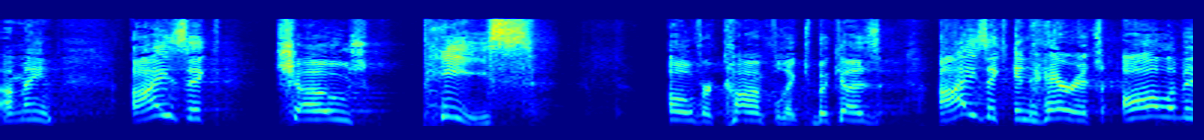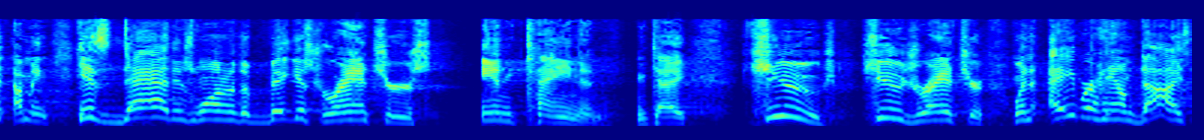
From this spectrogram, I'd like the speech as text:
I mean, Isaac chose peace over conflict because Isaac inherits all of it. I mean, his dad is one of the biggest ranchers in Canaan. Okay. Huge, huge rancher. When Abraham dies,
